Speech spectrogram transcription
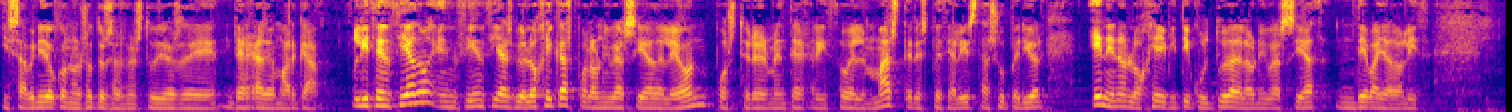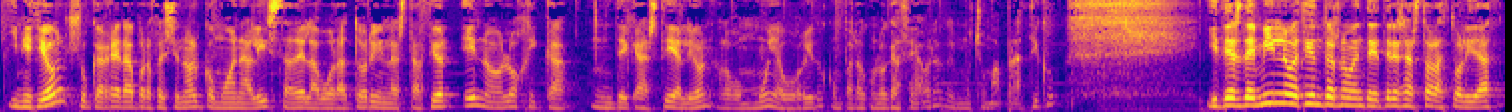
y se ha venido con nosotros a sus estudios de, de Radio Marca. Licenciado en Ciencias Biológicas por la Universidad de León, posteriormente realizó el máster especialista superior en Enología y Viticultura de la Universidad de Valladolid. Inició su carrera profesional como analista de laboratorio en la Estación Enológica de Castilla y León, algo muy aburrido comparado con lo que hace ahora, que es mucho más práctico. Y desde 1993 hasta la actualidad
